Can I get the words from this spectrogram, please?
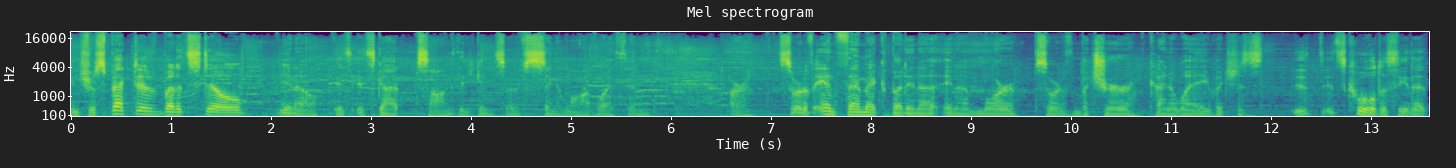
introspective, but it's still, you know, it's, it's got songs that you can sort of sing along with and are sort of anthemic, but in a in a more sort of mature kind of way, which is it, it's cool to see that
